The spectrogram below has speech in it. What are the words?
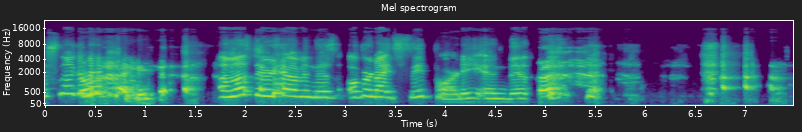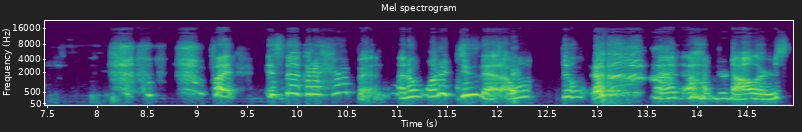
It's not going right. to happen unless they're having this overnight sleep party and that. but it's not going to happen. I don't want to do that. I won't don't spend a hundred dollars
